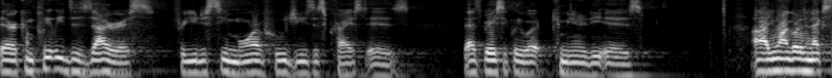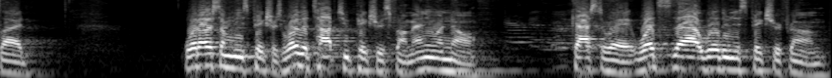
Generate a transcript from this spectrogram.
they are completely desirous for you to see more of who Jesus Christ is. That's basically what community is. Uh, you want to go to the next slide? What are some of these pictures? What are the top two pictures from? Anyone know? Castaway. What's that wilderness picture from?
